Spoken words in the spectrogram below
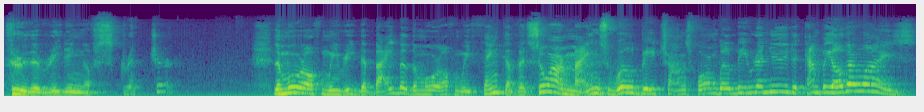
through the reading of Scripture. The more often we read the Bible, the more often we think of it, so our minds will be transformed, will be renewed. It can't be otherwise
